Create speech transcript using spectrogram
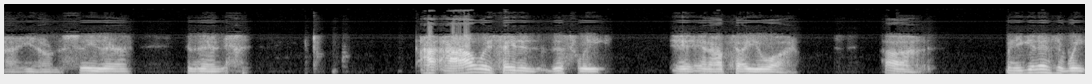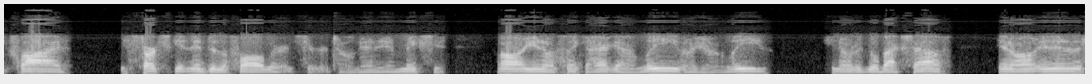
uh, you know, to see there. And then I, I always hated this week, and I'll tell you why uh, when you get into week five, it starts getting into the fall there at Saratoga, and it makes you, oh, you know, think I gotta leave, I gotta leave, you know, to go back south, you know, and then there's,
